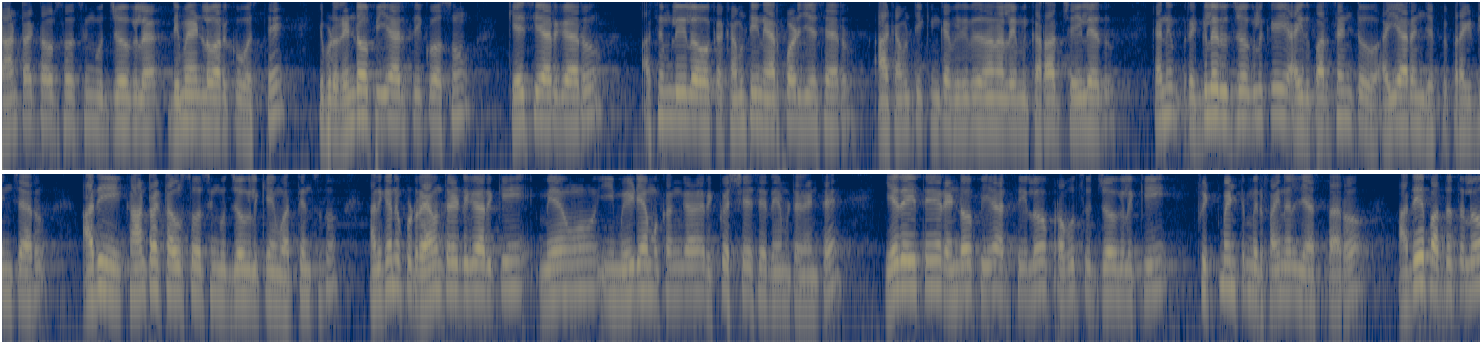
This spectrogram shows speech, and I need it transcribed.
కాంట్రాక్ట్ అవుట్సోర్సింగ్ ఉద్యోగుల డిమాండ్ల వరకు వస్తే ఇప్పుడు రెండో పిఆర్సీ కోసం కేసీఆర్ గారు అసెంబ్లీలో ఒక కమిటీని ఏర్పాటు చేశారు. ఆ కమిటీకి ఇంకా విధి విధానాలు ఏమి ఖరారు చేయలేదు. కానీ రెగ్యులర్ ఉద్యోగులకి ఐదు పర్సెంట్ అయ్యారని చెప్పి ప్రకటించారు. అది కాంట్రాక్ట్ అవుట్సోర్సింగ్ ఉద్యోగులకి ఏం వర్తించదు. అందుకని ఇప్పుడు రేవంత్ రెడ్డి గారికి మేము ఈ మీడియా ముఖంగా రిక్వెస్ట్ చేసేది ఏమిటంటే ఏదైతే రెండో పిఆర్సీలో ప్రభుత్వ ఉద్యోగులకి ఫిట్మెంట్ మీరు ఫైనల్ చేస్తారో అదే పద్ధతిలో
